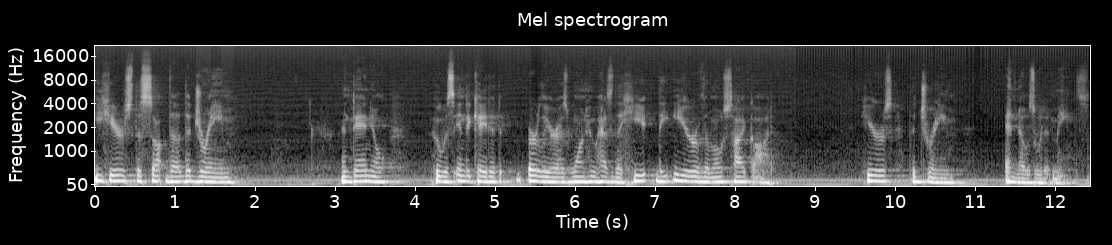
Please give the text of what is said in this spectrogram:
he hears the, the, the dream. And Daniel, who was indicated earlier as one who has the, he, the ear of the Most High God, hears the dream and knows what it means.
